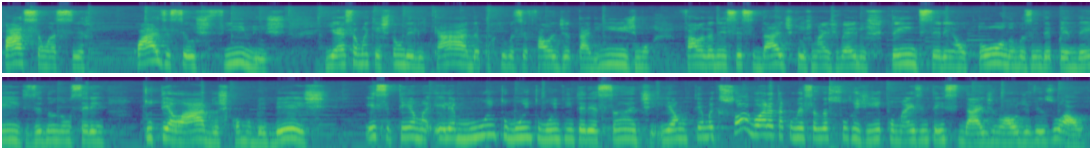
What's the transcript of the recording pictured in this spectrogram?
passam a ser quase seus filhos, e essa é uma questão delicada porque você fala de etarismo, fala da necessidade que os mais velhos têm de serem autônomos, independentes e não serem tutelados como bebês. Esse tema ele é muito, muito, muito interessante e é um tema que só agora está começando a surgir com mais intensidade no audiovisual.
